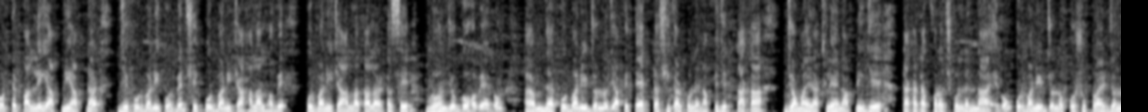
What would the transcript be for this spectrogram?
করতে পারলেই আপনি আপনার যে কোরবানি করবেন, সেই কোরবানিটা হালাল হবে। কোরবানিটা আল্লাহ তালার কাছে গ্রহণযোগ্য হবে এবং কোরবানির জন্য যে আপনি ত্যাগটা স্বীকার করলেন, আপনি যে টাকা জমায় রাখলেন, আপনি যে টাকাটা খরচ করলেন না এবং কোরবানির জন্য, পশু ক্রয়ের জন্য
